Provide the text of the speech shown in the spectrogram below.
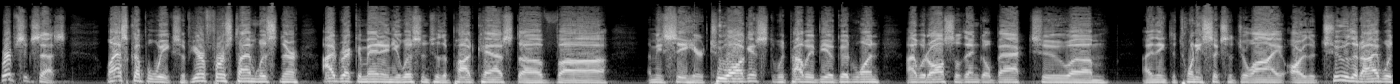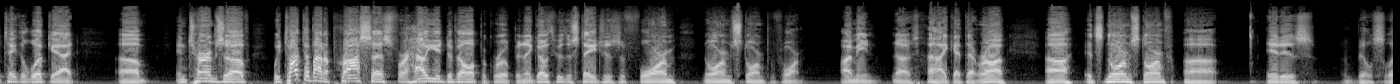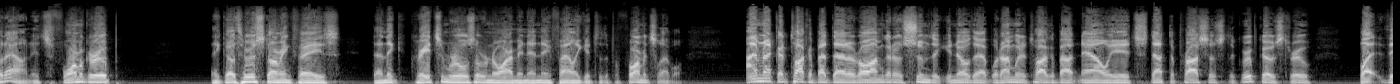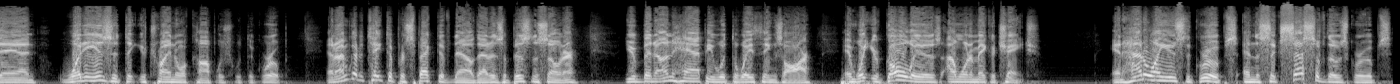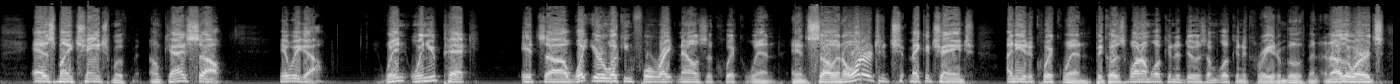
grip success. Last couple weeks, if you're a first-time listener, I'd recommend and you listen to the podcast of uh, let me see here. 2 August would probably be a good one. I would also then go back to, um, I think the 26th of July are the two that I would take a look at um, in terms of, we talked about a process for how you develop a group, and they go through the stages of form, norm, storm, perform. I mean, no, I got that wrong. Uh, it's norm, storm. Uh, it is, Bill, slow down. It's form a group. They go through a storming phase. Then they create some rules or norm, and then they finally get to the performance level. I'm not going to talk about that at all. I'm going to assume that you know that. What I'm going to talk about now, it's not the process the group goes through, but then what is it that you're trying to accomplish with the group? And I'm going to take the perspective now that as a business owner, you've been unhappy with the way things are, and what your goal is, I want to make a change. And how do I use the groups and the success of those groups as my change movement? Okay, so here we go. When when you pick, it's uh, what you're looking for right now is a quick win. And so, in order to ch- make a change, I need a quick win because what I'm looking to do is I'm looking to create a movement. In other words,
